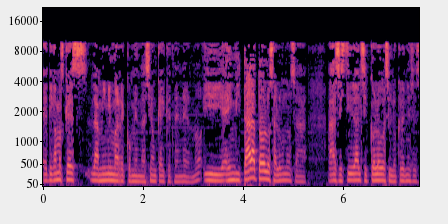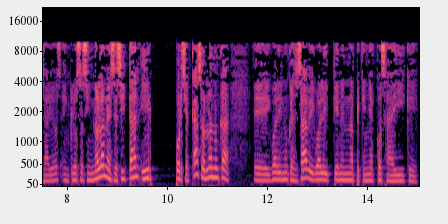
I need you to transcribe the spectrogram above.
eh, digamos que es la mínima recomendación que hay que tener, ¿no? Y e invitar a todos los alumnos a, asistir al psicólogo si lo creen necesarios, e incluso si no lo necesitan, ir por si acaso, ¿no? Nunca, eh, igual y nunca se sabe, igual y tienen una pequeña cosa ahí que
